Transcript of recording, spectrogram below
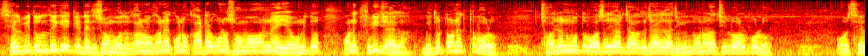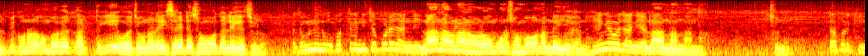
সেলফি তুলতে গিয়ে? কেটেছে সম্ভবত কারণ ওখানে কোনো কাটার কোনো সম্ভাবনা নেই। উনি তো অনেক ফ্রি জায়গা ভিতরটা অনেকটা বড়। ছজন মতো বসে যাওয়ার জায়গা- আছে কিন্তু ওনারা ছিল অল্প লোক। ওর সেলফি কোনো রকমভাবে কাটতে গিয়ে হয়েছে ওনার এই সাইডে সম্ভবত লেগেছিল। আচ্ছা উনি থেকে নিচে পড়ে যাননি? না না না ওরকম কোনো সম্ভাবনা নেই এখানে। না না না না কিছু নেই। তারপরে কি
